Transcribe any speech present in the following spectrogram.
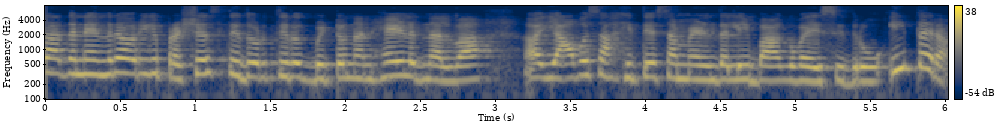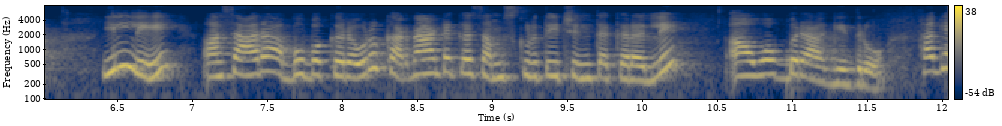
ಸಾಧನೆ ಅಂದರೆ ಅವರಿಗೆ ಪ್ರಶಸ್ತಿ ದೊರೆತಿರೋದು ಬಿಟ್ಟು ನಾನು ಹೇಳಿದ್ನಲ್ವಾ? ಯಾವ ಸಾಹಿತ್ಯ ಸಮ್ಮೇಳನದಲ್ಲಿ ಭಾಗವಹಿಸಿದ್ರು? ಈ ಥರ ಇಲ್ಲಿ ಸಾರಾ ಅಬೂಬಕರ್ ಅವರು ಕರ್ನಾಟಕ ಸಂಸ್ಕೃತಿ ಚಿಂತಕರಲ್ಲಿ ಒಬ್ಬರಾಗಿದ್ರು. ಹಾಗೆ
